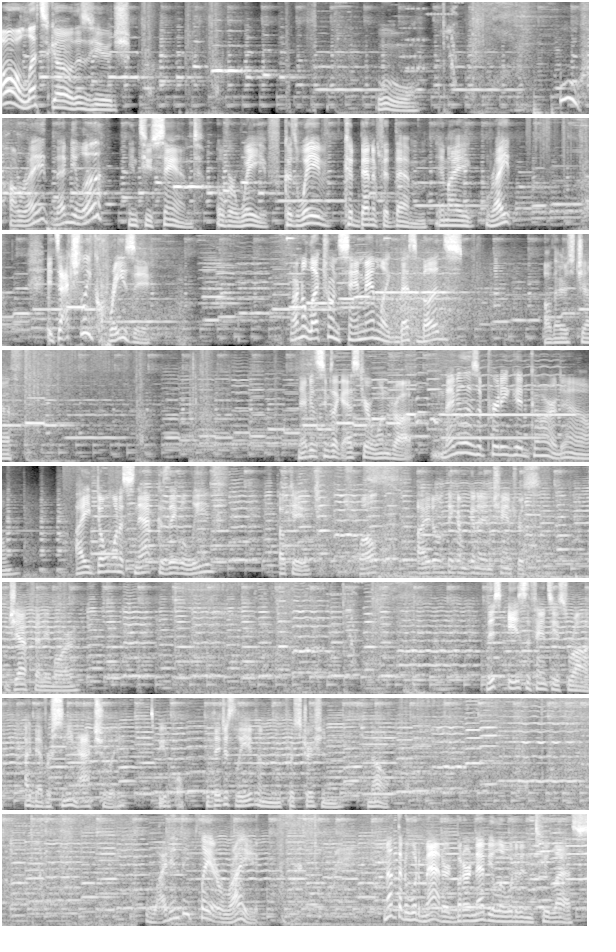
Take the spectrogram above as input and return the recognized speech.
Oh, let's go. This is huge. Ooh. Ooh, all right. Nebula into sand over wave because wave could benefit them. Am I right? It's actually crazy. Aren't Electro and Sandman like best buds? Oh, there's Jeff. Nebula seems like S tier one drop. Nebula's a pretty good card, yeah. I don't want to snap because they will leave. Okay, well, I don't think I'm gonna Enchantress Jeff anymore. This is the fanciest rock I've ever seen, actually. It's beautiful. Did they just leave in frustration? No. Why didn't they play it right? Not that it would have mattered, but our Nebula would have been two less.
